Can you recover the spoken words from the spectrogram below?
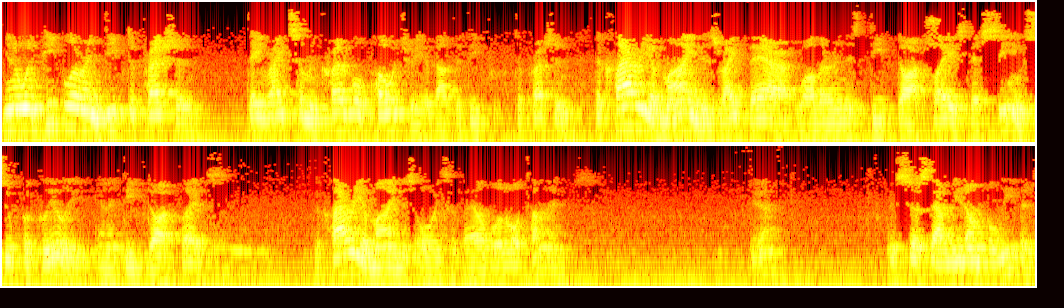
You know, when people are in deep depression, they write some incredible poetry about the deep depression. The clarity of mind is right there while they're in this deep, dark place. They're seeing super clearly in a deep, dark place. The clarity of mind is always available at all times. Yeah? It's just that we don't believe it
